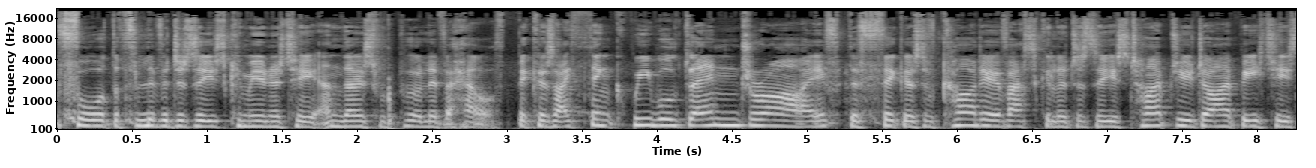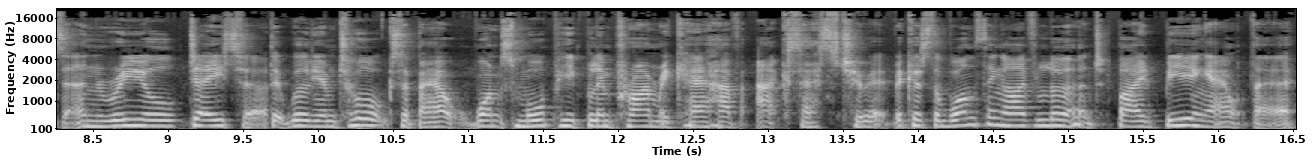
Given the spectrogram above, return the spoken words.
for the liver disease community and those with poor liver health because I think we will then drive the figures of cardiovascular disease, type 2 diabetes, and real data that William talks about once more people in primary care have access to it. Because the one thing I've learned by being out there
